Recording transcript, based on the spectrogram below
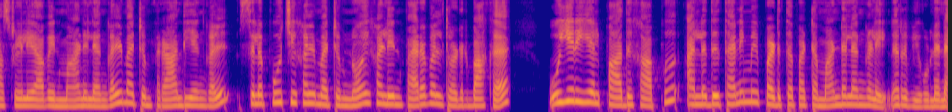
ஆஸ்திரேலியாவின் மாநிலங்கள் மற்றும் பிராந்தியங்கள் சில பூச்சிகள் மற்றும் நோய்களின் பரவல் தொடர்பாக உயிரியல் பாதுகாப்பு அல்லது தனிமைப்படுத்தப்பட்ட மண்டலங்களை நிறுவியுள்ளன.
